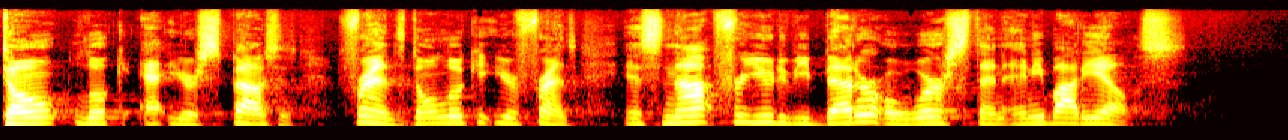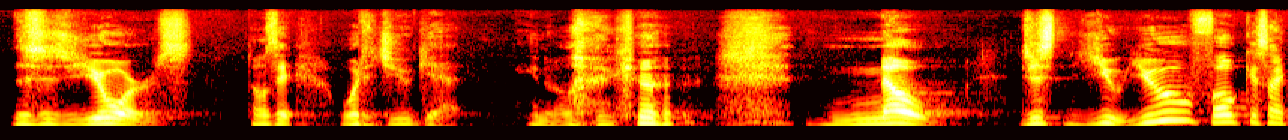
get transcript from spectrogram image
don't look at your spouses. Friends, don't look at your friends. It's not for you to be better or worse than anybody else. This is yours. Don't say, What did you get? You know, like, no, just you. You focus on,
